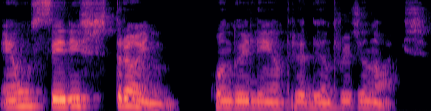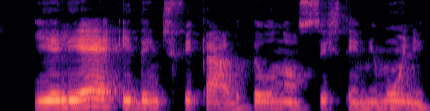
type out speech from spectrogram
é um ser estranho quando ele entra dentro de nós. E ele é identificado pelo nosso sistema imune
